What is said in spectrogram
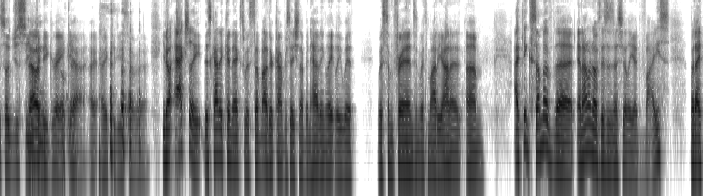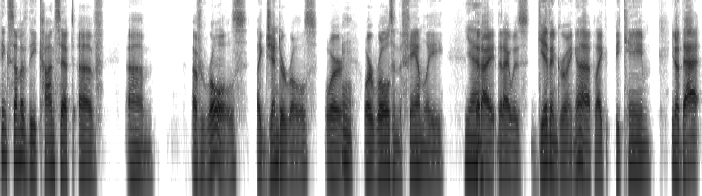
So just so that you would can, be great. Okay. Yeah, I, I could use some of that. You know, actually, this kind of connects with some other conversation I've been having lately with with some friends and with Mariana. Um, I think some of the, and I don't know if this is necessarily advice, but I think some of the concept of um, of roles, like gender roles or Mm. or roles in the family, yeah, that I that I was given growing up like became you know that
